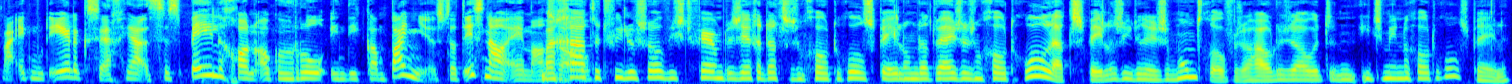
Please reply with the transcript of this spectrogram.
Maar ik moet eerlijk zeggen, ja, ze spelen gewoon ook een rol in die campagnes. Dat is nou eenmaal maar zo. Maar gaat het filosofisch te ver om te zeggen dat ze een grote rol spelen... omdat wij ze een grote rol laten spelen? Als iedereen zijn mond erover zou houden, zou het een iets minder grote rol spelen.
